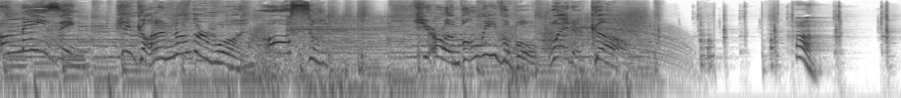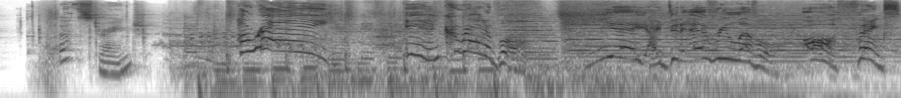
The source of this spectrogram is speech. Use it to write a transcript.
Amazing! He got another one. Awesome. You're unbelievable. Way to go. Huh. That's strange. Hooray! Incredible. Yay, I did every level. Oh, thanks.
